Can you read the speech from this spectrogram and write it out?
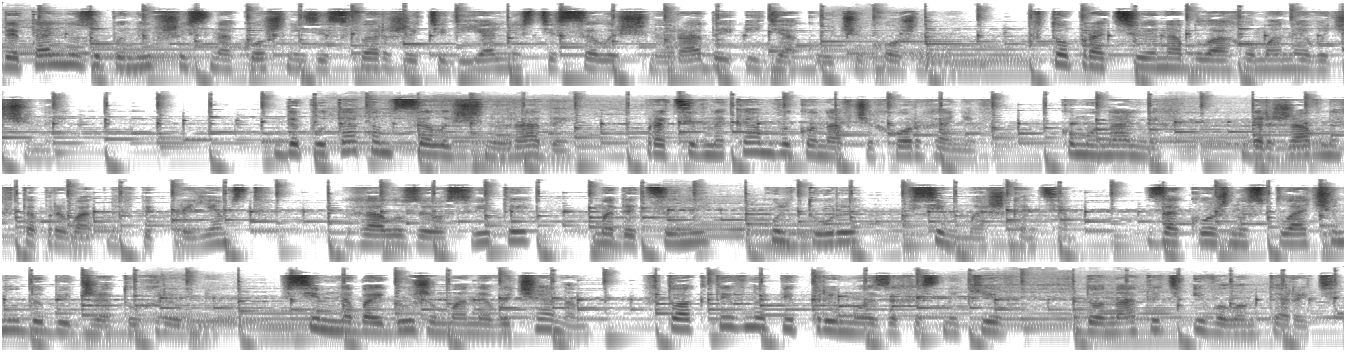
детально зупинившись на кожній зі сфер життєдіяльності селищної ради і дякуючи кожному, хто працює на благо Маневиччини. Депутатам селищної ради, працівникам виконавчих органів, комунальних, державних та приватних підприємств, галузей освіти, медицини, культури, всім мешканцям, за кожну сплачену до бюджету гривню, всім небайдужим маневичанам, хто активно підтримує захисників, донатить і волонтерить.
